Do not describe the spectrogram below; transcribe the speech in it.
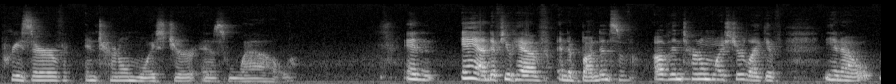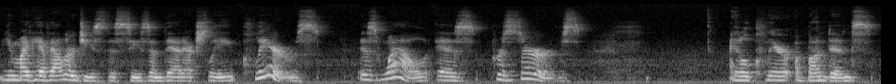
preserve internal moisture as well. And and if you have an abundance of, of internal moisture, like if you know you might have allergies this season, that actually clears as well as preserves it'll clear abundance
